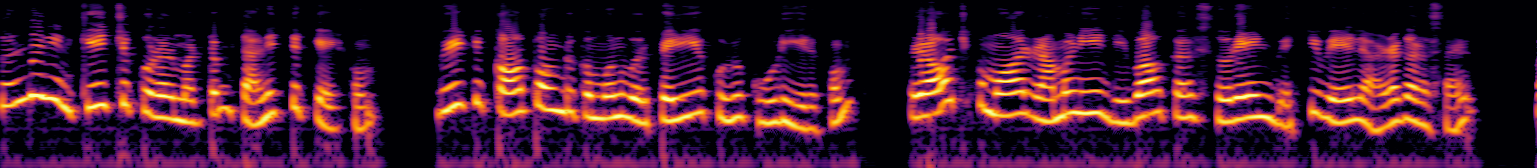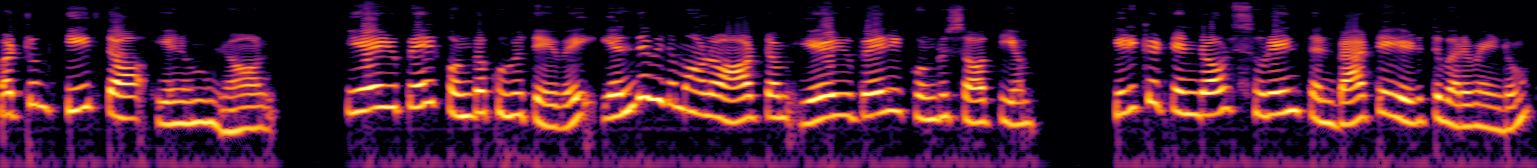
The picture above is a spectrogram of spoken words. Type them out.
சுந்தரின் கீச்சுக்குரல் மட்டும் தனித்து கேட்கும். வீட்டு காம்பவுண்டுக்கு முன் ஒரு பெரிய குழு கூடியிருக்கும். ராஜ்குமார் ரமணி திவாகர் சுரேன் வெற்றிவேல் அழகரசன் மற்றும் தீர்த்தா எனும் நான். ஏழு பேர் கொண்ட குழு தேவை. எந்த விதமான ஆட்டம் ஏழு பேரை கொண்டு சாத்தியம்? கிரிக்கெட் என்றால் சுரேன் தன் பேட்டை எடுத்து வர வேண்டும்.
